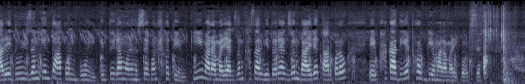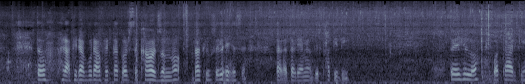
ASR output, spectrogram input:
আর এই দুইজন কিন্তু আপন বোন, কিন্তু এরা মনে হচ্ছে এখন সতীন। কি মারামারি, একজন খাঁচার ভিতরে, একজন বাইরে, তারপরেও এই ফাঁকা দিয়ে ঠোঁট দিয়ে মারামারি করছে। তো রাফিরা বুড়া অপেক্ষা করছে খাওয়ার জন্য। রাফিও চলে গেছে। তাড়াতাড়ি আমি ওদের খাতি দিই। তো এই হলো কথা আর কি।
